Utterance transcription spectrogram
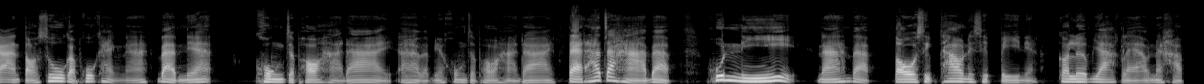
การต่อสู้กับคู่แข่งนะ แบบเนี้ยคงจะพอหาได้อ่าแบบนี้คงจะพอหาได้ แต่ถ้าจะหาแบบหุ้นนี้นะ แบบโต 10 เท่าใน 10 ปีเนี่ยก็เริ่มยากแล้วนะครับ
